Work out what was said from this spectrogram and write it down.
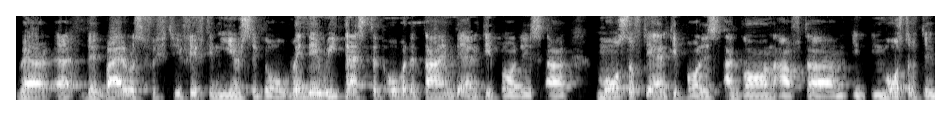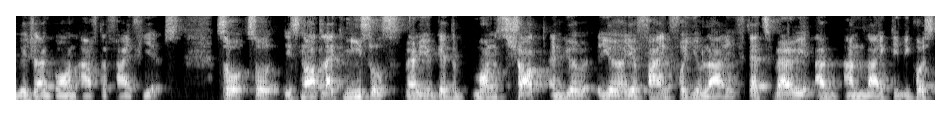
where uh, the virus 50, 15 years ago, when they retested over the time the antibodies, uh, most of the antibodies are gone after, um, in, in, most of the individuals are gone after five years. So, so it's not like measles where you get one shot and you're, you're, you're fine for your life. That's very un- unlikely because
